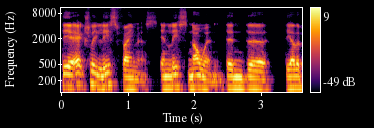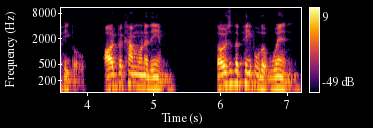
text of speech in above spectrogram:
they're actually less famous and less known than the the other people. I'd become one of them. Those are the people that win.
